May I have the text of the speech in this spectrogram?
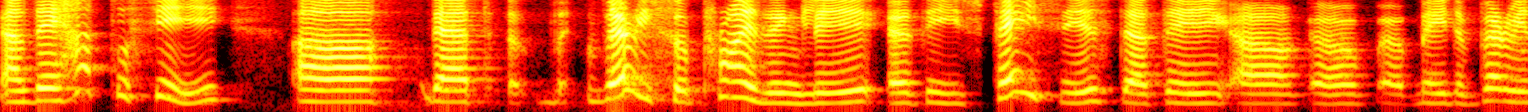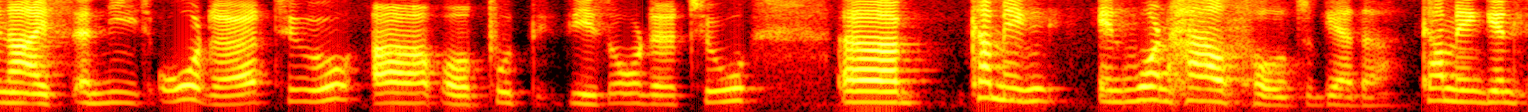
and they had to see uh, that very surprisingly, uh, these faces that they uh, uh, uh, made a very nice and neat order to, or put this order to, coming in one household together, coming in,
